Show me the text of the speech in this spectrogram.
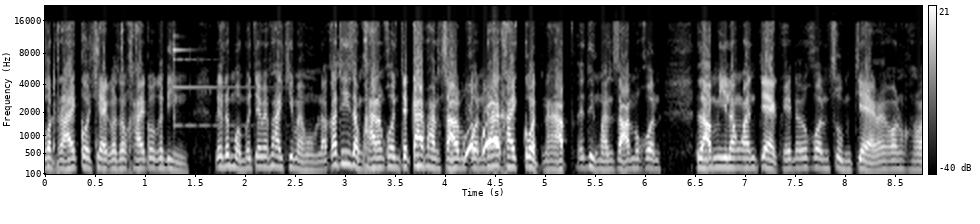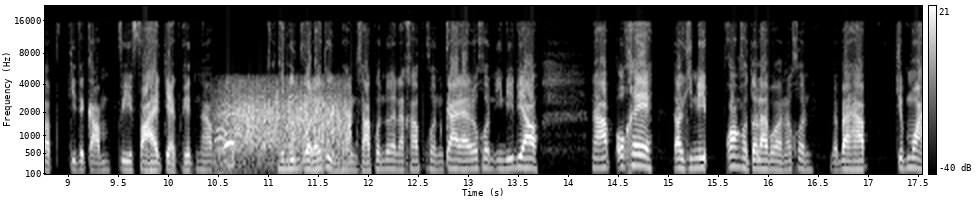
กดไลค์กดแชร์กดซับสไครต์กดกระดิ่งเรื่องทั้งหมดเพื่อจะไม่พลาดคลิปใหม่ผมแล้วก็ที่สำคัญทุกคนจะใกล้พันสามทุกคนถ้าใครกดนะครับให้ถึงพันสามทุกคน เรามีรางวัลแจกเพชรนะทุกคนสุ่มแจกนะครับสำหรับกิจกรรมฟรีไฟล์แจกเพชรนะครับอย่าลืมกดให้ถึงพันซับกันด้วยนะครับคนใกล้แล้วทุกคนอีกนิดเดียวนะครับโอเคตอนคลิปนี้กล้องขอตัวลาไปก่อนนะทุกคนบ๊ายบายครับจุ๊บมัว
